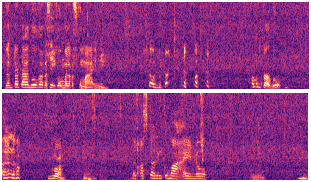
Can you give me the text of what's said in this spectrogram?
Nagtatago ka kasi ikaw malakas kumain eh. Sobra. Ka magtago. Alam, Di ba? malakas ka rin kumain, no? Mm. Mm.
